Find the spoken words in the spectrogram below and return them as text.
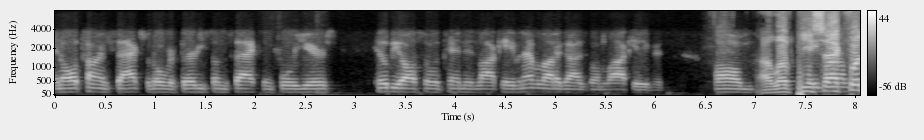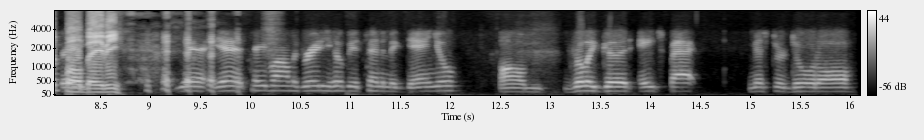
in all time sacks with over 30 some sacks in four years. He'll be also attending Lock Haven. I have a lot of guys going to Lock Haven. Um, I love PSAC football, baby. yeah, yeah. Tavon LaGrady, he'll be attending McDaniel. Um, really good H back, Mister Do It All.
